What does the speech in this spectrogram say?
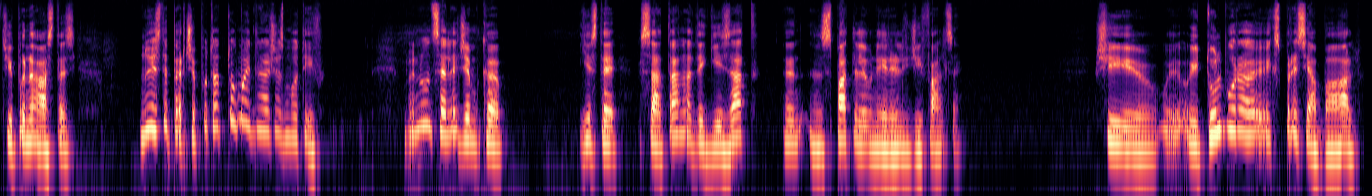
și până astăzi nu este percepută tocmai din acest motiv. Noi nu înțelegem că este satana deghizat în, în spatele unei religii false. Și îi tulbură expresia Baal.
